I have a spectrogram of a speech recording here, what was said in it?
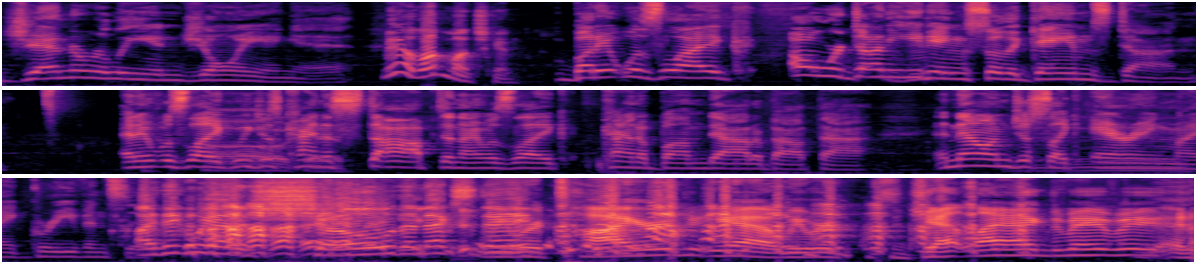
generally enjoying it. Yeah, I love Munchkin. But it was like, oh, we're done Mm-hmm. eating, so the game's done. And it was like we Oh, just kind okay. of stopped, and I was like kind of bummed out about that. And now I'm just like airing my grievances. I think we had a show the next day. We were tired. Yeah, we were jet lagged maybe, and,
